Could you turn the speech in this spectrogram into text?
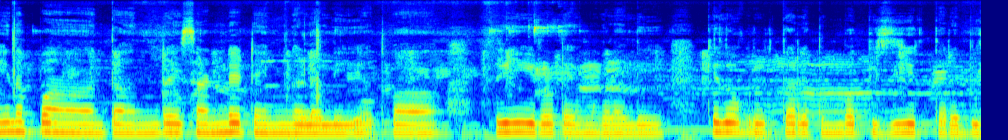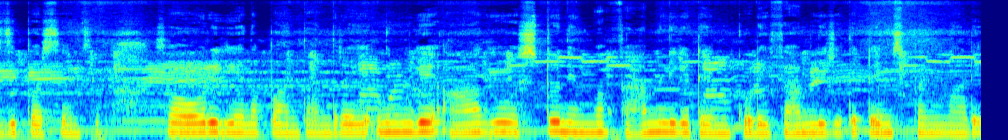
ಏನಪ್ಪ ಅಂತ ಅಂದರೆ ಸಂಡೇ ಟೈಮ್ಗಳಲ್ಲಿ ಅಥವಾ ಫ್ರೀ ಇರೋ ಟೈಮ್ಗಳಲ್ಲಿ ಕೆಲವೊಬ್ರು ಇರ್ತಾರೆ, ತುಂಬ ಬ್ಯುಸಿ ಇರ್ತಾರೆ ಬ್ಯುಸಿ ಪರ್ಸನ್ಸು ಸೊ ಅವ್ರಿಗೆ ಏನಪ್ಪ ಅಂತ ಅಂದರೆ ನಿಮಗೆ ಆಗುವಷ್ಟು ನಿಮ್ಮ ಫ್ಯಾಮಿಲಿಗೆ ಟೈಮ್ ಕೊಡಿ, ಫ್ಯಾಮಿಲಿ ಜೊತೆ ಟೈಮ್ ಸ್ಪೆಂಡ್ ಮಾಡಿ,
